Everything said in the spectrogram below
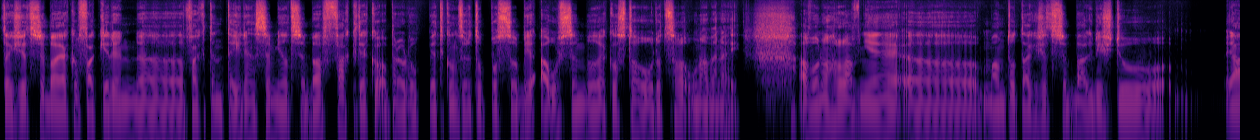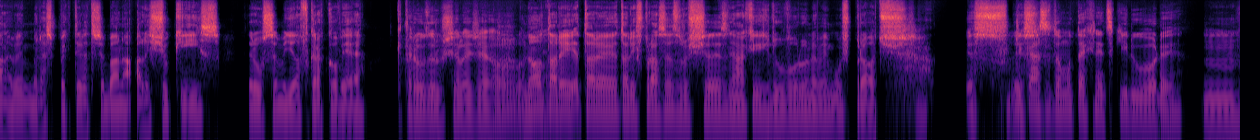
Takže třeba jako fakt jeden, uh, fakt ten týden jsem měl třeba fakt jako opravdu pět koncertů po sobě a už jsem byl jako z toho docela unavený. A ono hlavně uh, mám to tak, že třeba když jdu, já nevím, respektive třeba na Alicia Keys, kterou jsem viděl v Krakově, Kterou zrušili, že jo? No tady, tady, tady v Praze zrušili z nějakých důvodů, nevím už proč. Yes, Říká yes. se tomu technický důvody. Mm,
